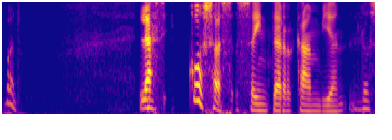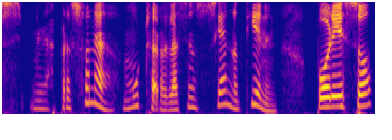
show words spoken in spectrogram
Bueno. Las cosas se intercambian. las personas mucha relación social no tienen. Por eso,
